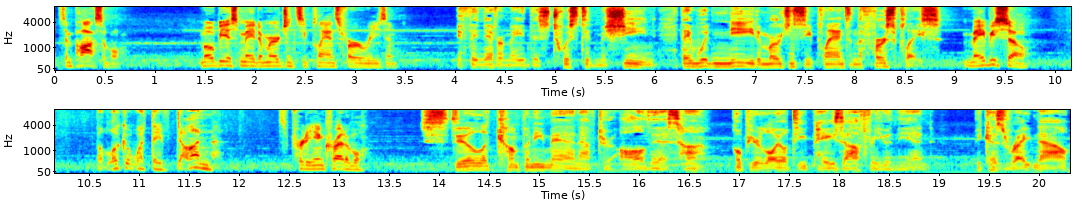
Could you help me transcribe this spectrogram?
It's impossible. Mobius made emergency plans for a reason. If they never made this twisted machine, they wouldn't need emergency plans in the first place. Maybe so. But look at what they've done. It's pretty incredible. Still a company man after all this, huh? Hope your loyalty pays off for you in the end. Because right now,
